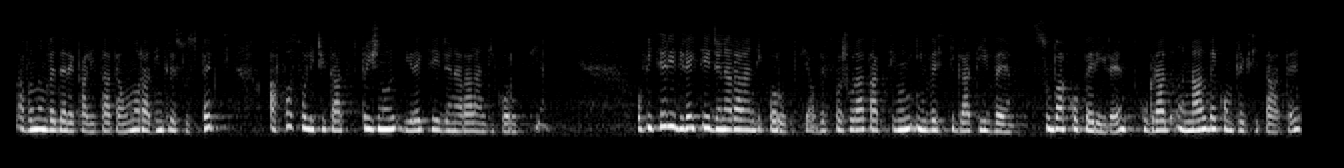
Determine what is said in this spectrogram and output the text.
având în vedere calitatea unora dintre suspecți, a fost solicitat sprijinul Direcției Generale Anticorupție. Ofițerii Direcției Generale Anticorupție au desfășurat acțiuni investigative sub acoperire, cu grad înalt de complexitate,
